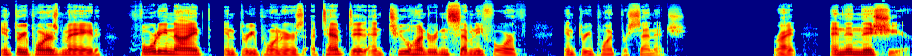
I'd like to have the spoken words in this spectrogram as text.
in three pointers made, 49th in three pointers attempted, and 274th in three point percentage. Right? And then this year,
